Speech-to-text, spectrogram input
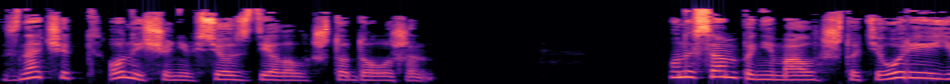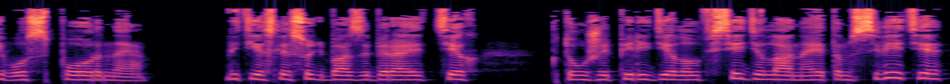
Значит, он еще не все сделал, что должен. Он и сам понимал, что теория его спорная. Ведь если судьба забирает тех, кто уже переделал все дела на этом свете,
